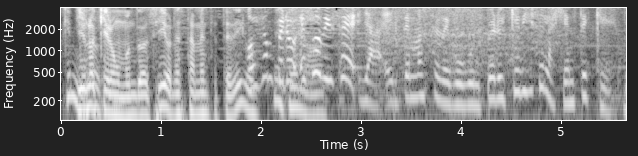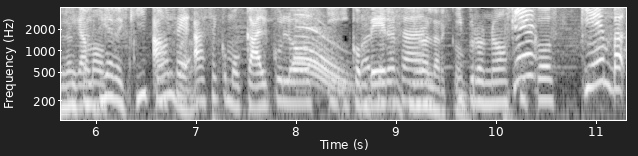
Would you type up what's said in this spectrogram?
Qué Yo no quiero un mundo así, honestamente te digo. Oigan, pero eso no. dice ya el tema este de Google, pero ¿y qué dice la gente que, De la digamos, alcaldía de Quito, hace, hace como cálculos y, y a y pronósticos? ¿Quién va,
